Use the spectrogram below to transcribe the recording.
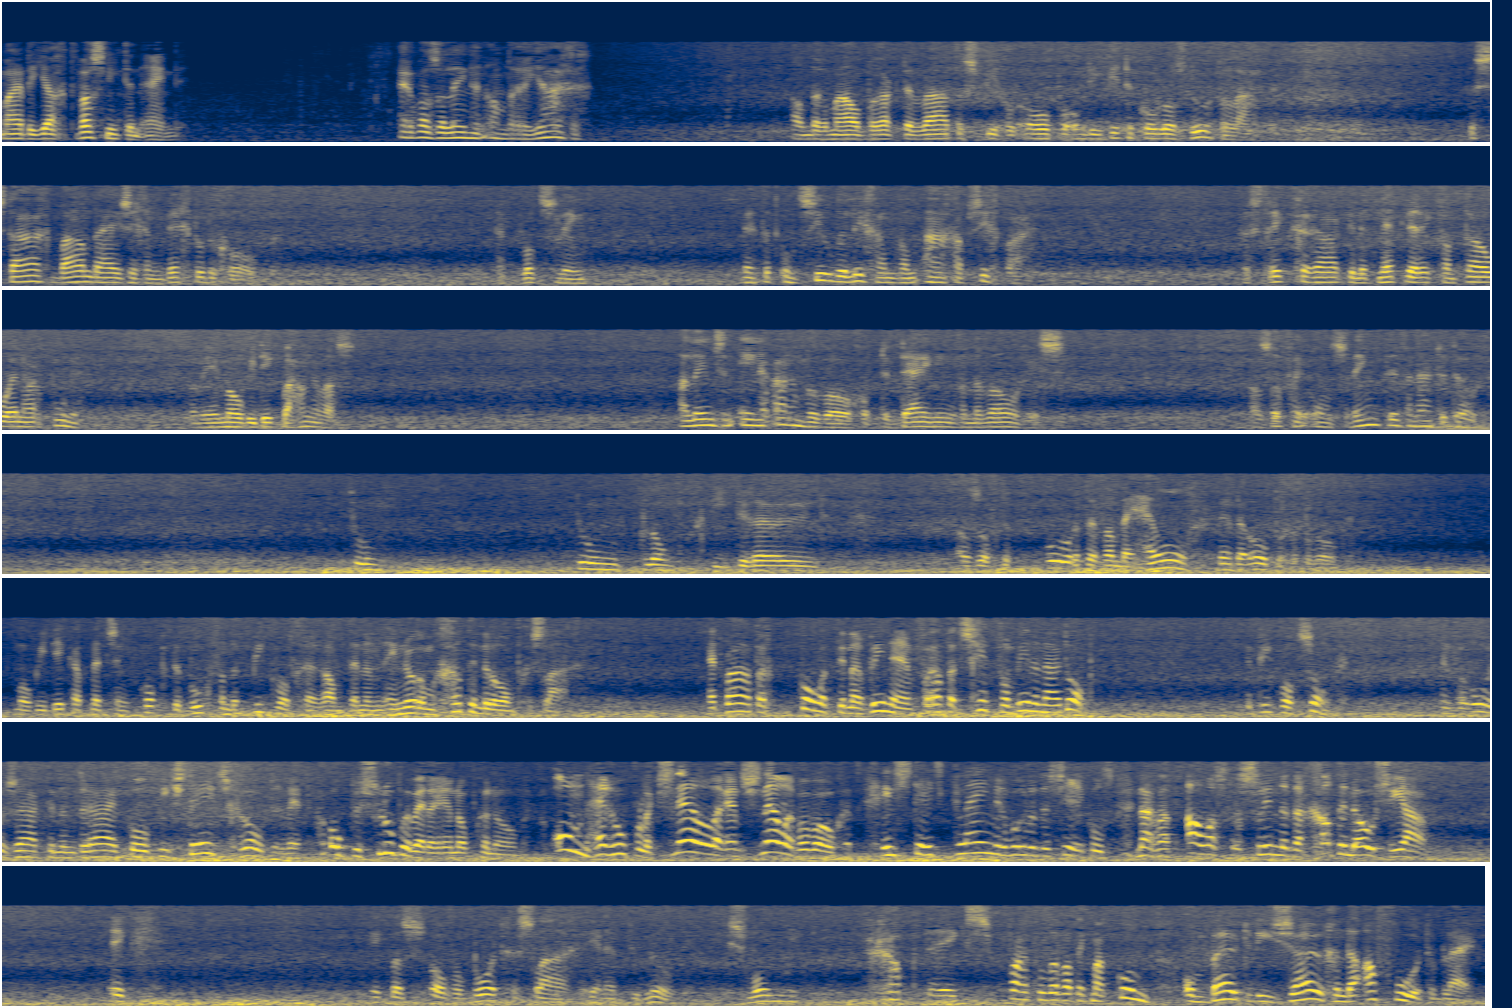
Maar de jacht was niet ten einde. Er was alleen een andere jager. Andermaal brak de waterspiegel open om die witte kolos door te laten. Gestaag baande hij zich een weg door de golven. En plotseling werd het ontzielde lichaam van Agap zichtbaar. Verstrikt geraakt in het netwerk van touwen en harpoenen, waarmee Moby Dick behangen was. Alleen zijn ene arm bewoog op de deining van de walvis, alsof hij ons wenkte vanuit de dood. Toen, toen klonk die dreun, alsof de poorten van de hel werden opengebroken. Moby Dick had met zijn kop de boeg van de Pequod geramd en een enorm gat in de romp geslagen. Het water kolkte naar binnen en vrat het schip van binnenuit op. De Pequod zonk en veroorzaakte een draaikolk die steeds groter werd. Ook de sloepen werden erin opgenomen. Onherroepelijk, sneller en sneller bewogen. In steeds kleiner worden de cirkels naar dat alles verslindende gat in de oceaan. Ik... Ik was overboord geslagen in het tumult. Ik zwom, ik rapte, ik spartelde wat ik maar kon... om buiten die zuigende afvoer te blijven.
